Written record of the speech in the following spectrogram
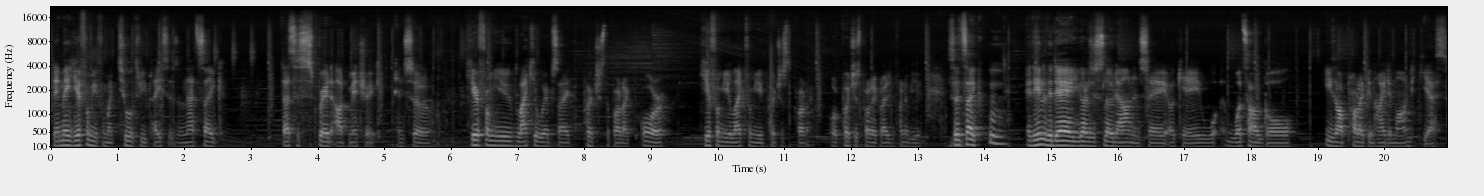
they may hear from you from like two or three places, and that's like that's a spread out metric. And so hear from you, like your website, purchase the product, or hear from you, like from you, purchase the product, or purchase product right in front of you. So it's like at the end of the day, you got to just slow down and say, okay, wh- what's our goal? Is our product in high demand? Yes.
